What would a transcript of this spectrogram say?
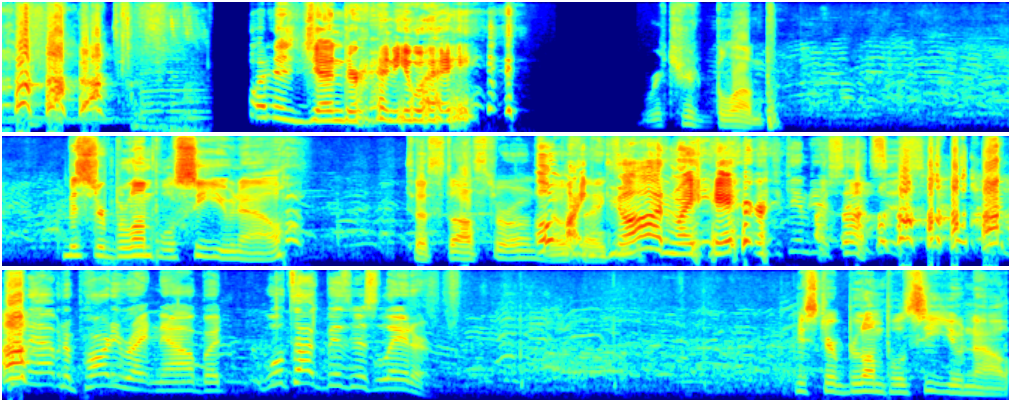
What is gender anyway? Richard Blump. Mr. Blump will see you now. Testosterone? Oh No, my thank you. god, my hair! You came to your senses. I'm kinda having a party right now, but we'll talk business later. Mr. Blump will see you now.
